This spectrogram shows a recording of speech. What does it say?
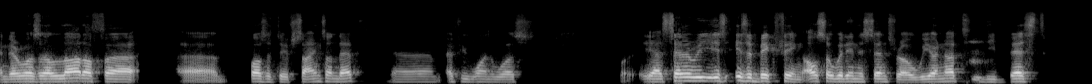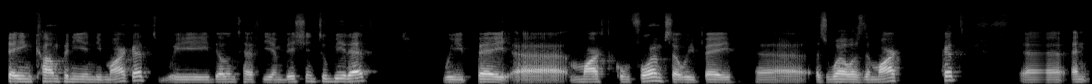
And there was a lot of uh, positive signs on that. Everyone was yeah salary is is a big thing. Also within Incentro we are not mm. the best paying company in the market. We don't have the ambition to be that. We pay uh, market conform so we pay uh, as well as the market uh, and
